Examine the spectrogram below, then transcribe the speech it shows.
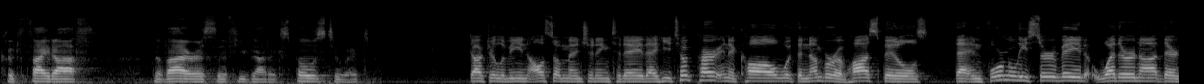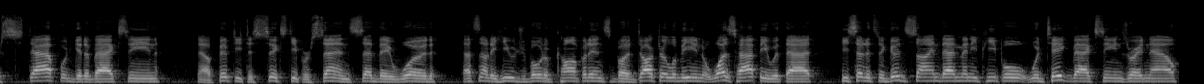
could fight off the virus if you got exposed to it. Dr. Levine also mentioning today that he took part in a call with a number of hospitals that informally surveyed whether or not their staff would get a vaccine. Now, 50 to 60 percent said they would. That's not a huge vote of confidence, but Dr. Levine was happy with that he said it's a good sign that many people would take vaccines right now,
